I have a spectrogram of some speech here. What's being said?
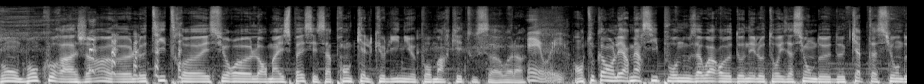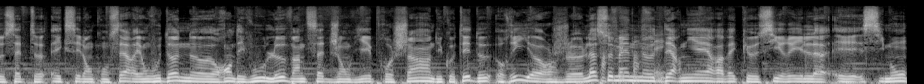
Bon, bon courage. hein. Euh, le titre euh, est sur euh, leur MySpace et ça prend quelques lignes pour marquer tout ça. Voilà. Eh oui. En tout cas, on les remercie pour nous avoir euh, donné l'autorisation de, de captation de cet euh, excellent concert et on vous donne euh, rendez-vous le 27 janvier prochain du côté de Riorges. La Parfait, semaine parfait. dernière avec Cyril et Simon,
